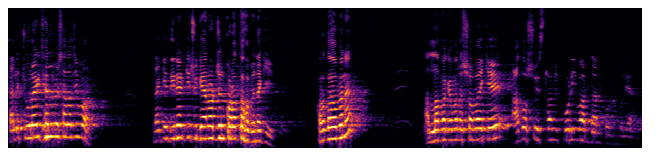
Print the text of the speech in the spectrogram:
খালি চুলাই ঠেলবে সারা জীবন? নাকি দিনের কিছু জ্ঞান অর্জন করাতে হবে নাকি? করাতে হবে না? আল্লাহ পাক আমাদের সবাইকে আদর্শ ইসলামিক পরিবার দান করুন বলি আমি।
